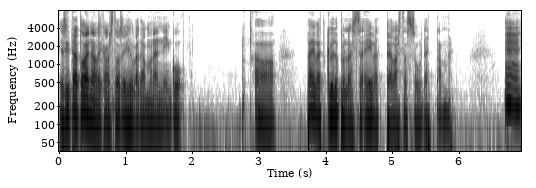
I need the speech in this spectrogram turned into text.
ja sitä toinen oli myös tosi hyvä tämmöinen, niin kuin, uh, päivät kylpylässä eivät pelasta suhdettamme. Mm.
